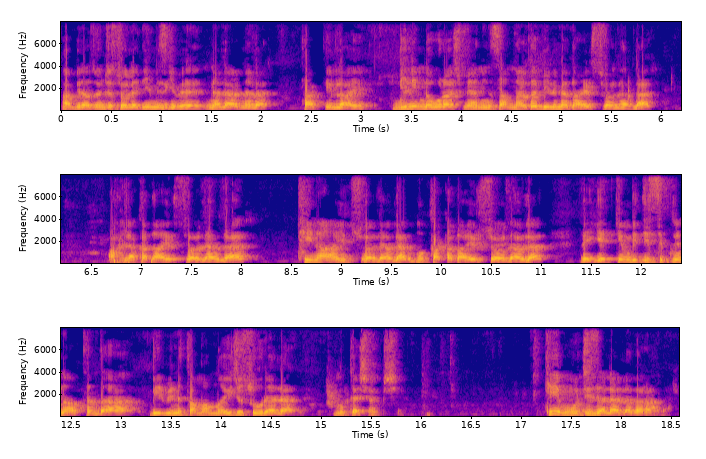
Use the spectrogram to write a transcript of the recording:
Ha, biraz önce söylediğimiz gibi neler neler takdirlahi. Bilimle uğraşmayan insanlar da bilime dair söylerler. Ahlaka dair söylerler. Tine ait söylerler. Mutlaka dair söylerler. Ve yetkin bir disiplin altında birbirini tamamlayıcı sureler. Muhteşem bir şey. Ki mucizelerle beraber.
